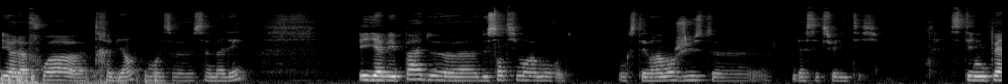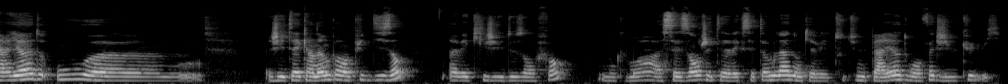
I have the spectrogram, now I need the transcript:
Et à la fois, très bien, moi ça, m'allait. Et il n'y avait pas de, sentiments amoureux. Donc c'était vraiment juste la sexualité. C'était une période où euh, j'étais avec un homme pendant plus de dix ans, avec qui j'ai eu deux enfants. Donc moi, à 16 ans, j'étais avec cet homme-là, donc il y avait toute une période où en fait j'ai eu que lui.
